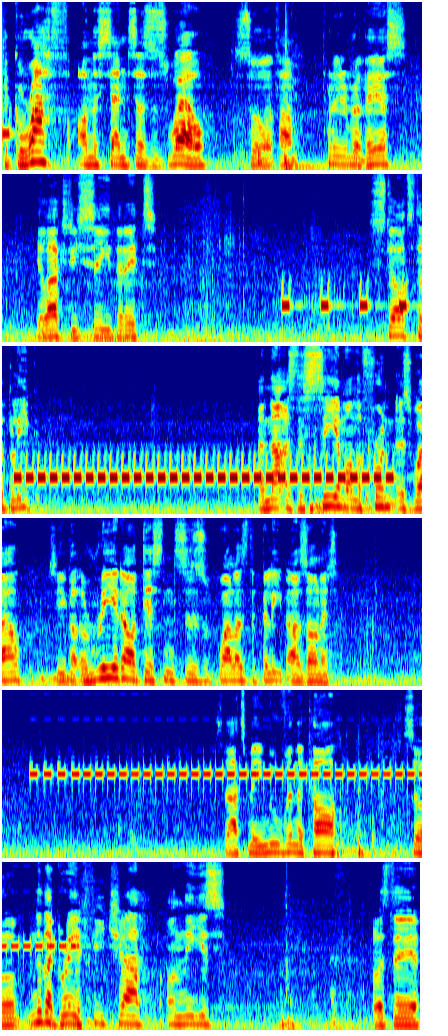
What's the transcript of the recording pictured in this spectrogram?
the graph on the sensors as well. So if i'm putting it in reverse you'll actually see that it starts to bleep and that is the same on the front as well. So you've got the radar distance as well as the bleepers on it. So that's me moving the car. So another great feature on these well as the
